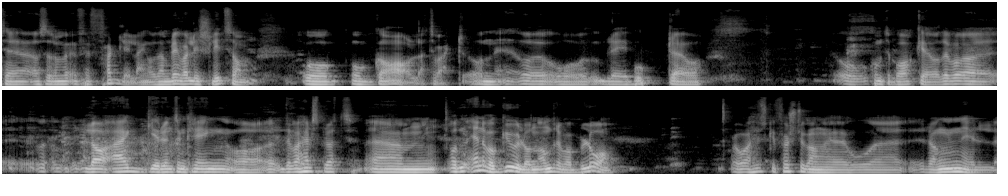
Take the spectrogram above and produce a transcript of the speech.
Til, altså de forferdelig lenge. Og de ble veldig slitsomme og, og gale etter hvert. Og, og, og ble borte og, og kom tilbake. Og det var La egg rundt omkring. Og det var helt sprøtt. Um, og den ene var gul, og den andre var blå. Og jeg husker første gang eh, hun, eh, Ragnhild,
